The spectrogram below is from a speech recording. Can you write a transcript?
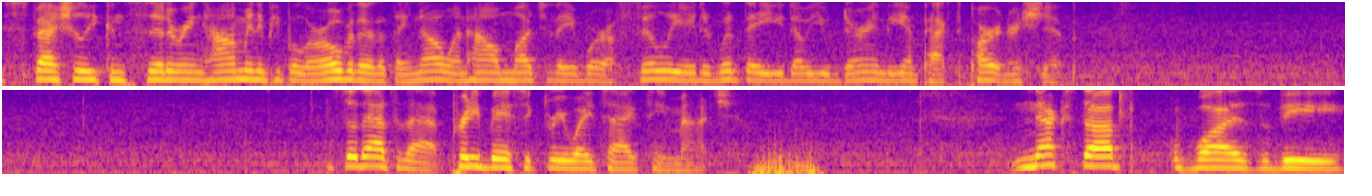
especially considering how many people are over there that they know and how much they were affiliated with AEW during the Impact partnership. So that's that. Pretty basic three way tag team match. Next up was the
